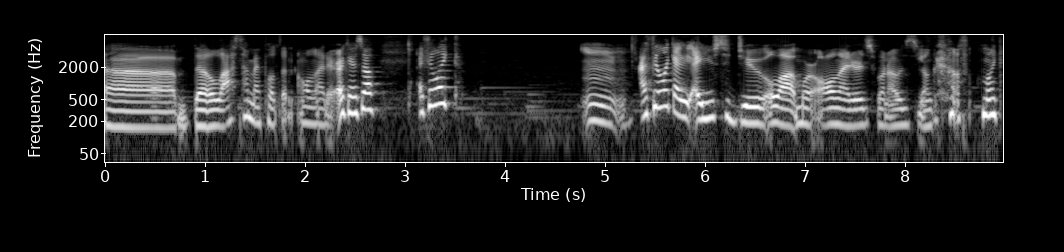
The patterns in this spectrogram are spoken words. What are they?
um the last time I pulled an all nighter. Okay, so I feel like mm, I feel like I, I used to do a lot more all nighters when I was younger. I'm like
